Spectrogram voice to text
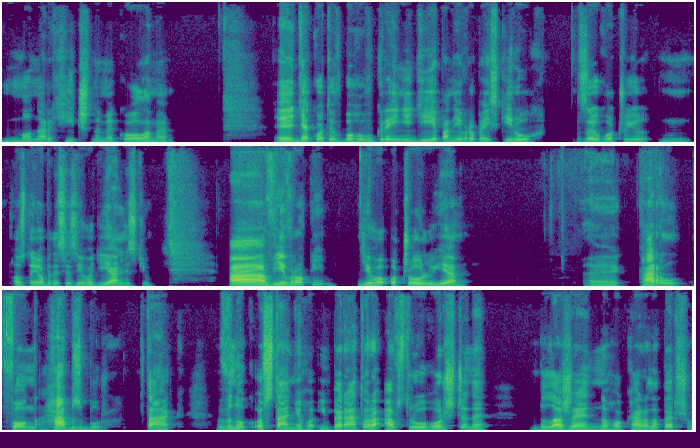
монархічними колами. Е, Дякувати в Богу в Україні діє пан Європейський рух. Заохочую ознайомитися з його діяльністю. А в Європі його очолює Карл фон Габсбург, так, внук останнього імператора Австро-Угорщини, блаженного Карла І.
